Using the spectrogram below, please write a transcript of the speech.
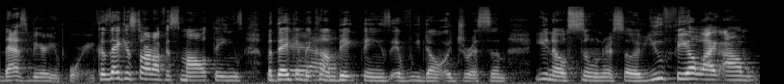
that's very important because they can start off as small things, but they can yeah. become big things if we don't address them, you know, sooner. So if you feel like I'm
